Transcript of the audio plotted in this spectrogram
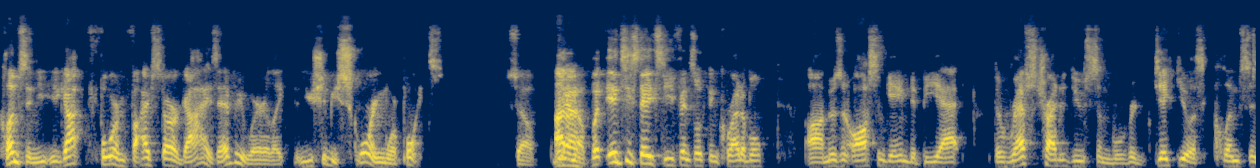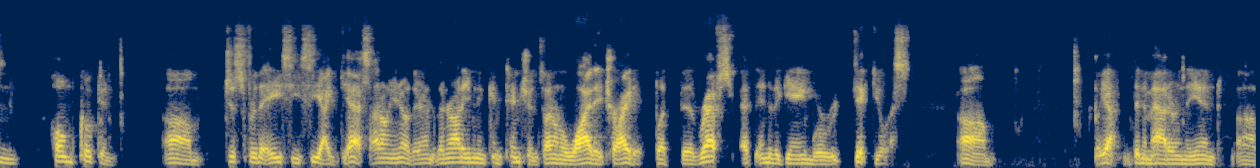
Clemson, you, you got four and five star guys everywhere. Like you should be scoring more points. So I don't know, but NC State's defense looked incredible. Um, it was an awesome game to be at. The refs tried to do some ridiculous Clemson home cooking um, just for the ACC, I guess. I don't even know. They're, they're not even in contention, so I don't know why they tried it. But the refs at the end of the game were ridiculous. Um, but yeah, it didn't matter in the end. Uh,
